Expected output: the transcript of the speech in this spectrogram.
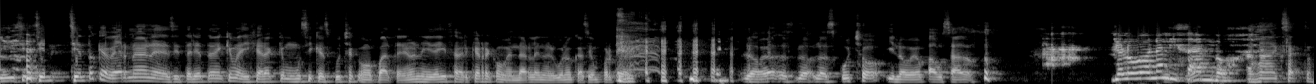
Y si- si- siento que Berna necesitaría también que me dijera qué música escucha como para tener una idea y saber qué recomendarle en alguna ocasión, porque lo, veo- lo- lo escucho y lo veo pausado. Yo lo veo analizando. Ajá, exacto.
